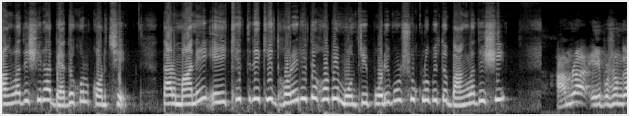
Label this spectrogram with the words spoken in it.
বাংলাদেশিরা বেদখল করছে। তার মানে এই ক্ষেত্রে কি ধরে নিতে হবে মন্ত্রী পরিমল শুক্লবৈদ্য বাংলাদেশি? আমরা এই প্রসঙ্গে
